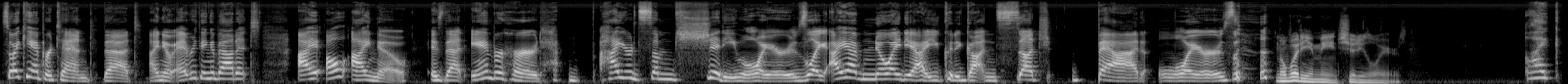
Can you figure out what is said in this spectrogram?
So I can't pretend that I know everything about it. I all I know is that Amber Heard ha- hired some shitty lawyers. Like I have no idea how you could have gotten such bad lawyers. No, what do you mean, shitty lawyers? like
